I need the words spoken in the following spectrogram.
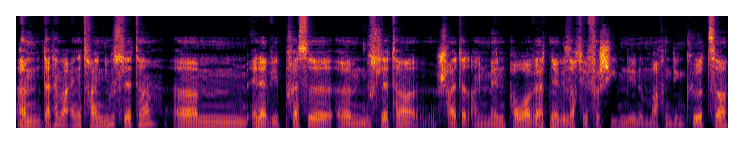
Ähm, dann haben wir eingetragen Newsletter. Ähm, NRW-Presse ähm, Newsletter scheitert an Manpower. Wir hatten ja gesagt, wir verschieben den und machen den kürzer.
